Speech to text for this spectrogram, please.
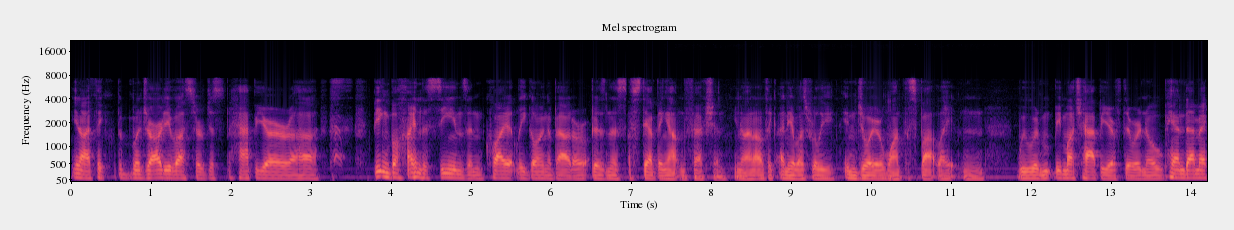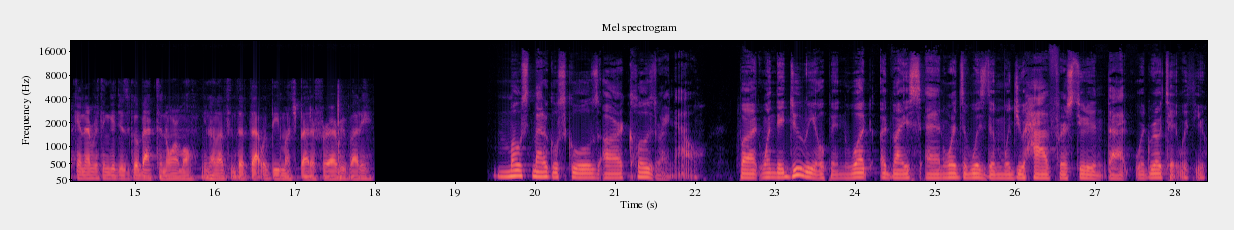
you know, I think the majority of us are just happier uh, being behind the scenes and quietly going about our business of stamping out infection. You know, I don't think any of us really enjoy or want the spotlight. And we would be much happier if there were no pandemic and everything could just go back to normal. You know, I think that that would be much better for everybody. Most medical schools are closed right now. But when they do reopen, what advice and words of wisdom would you have for a student that would rotate with you?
